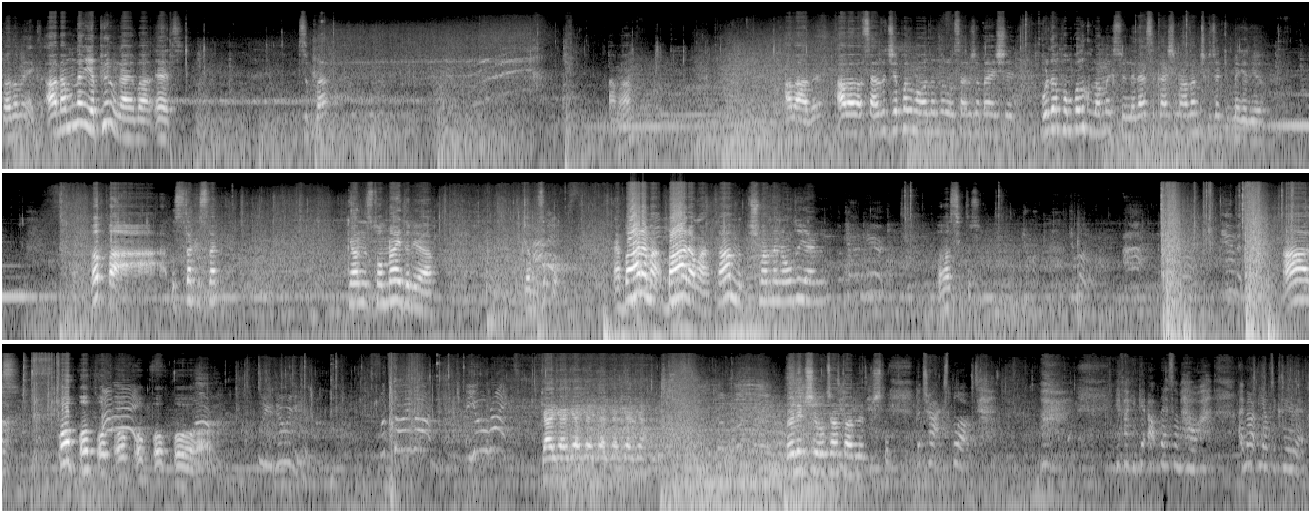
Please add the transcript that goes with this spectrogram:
Şu adamı... Aa ben bunları yapıyorum galiba. Evet. Zıpla. Tamam. Al abi. Al al salvage yapalım o adamlar o salvage'a bayağı işi. Burada pompalı kullanmak istiyorum. Nedense karşıma adam çıkacak gibime geliyor. Hoppa! Islak ıslak. Yalnız Tom Raider ya. Çabuk zıpla. Ya bağır ama, bağır ama. Tamam mı? Düşmanların olduğu yerde. Daha siktir. Az. Hop hop hop hop hop hop hop. Gel gel gel gel gel gel gel gel. Böyle bir şey olacağını tahmin etmiştim. The track's blocked. If I could get up there somehow, I might be able to clear it.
